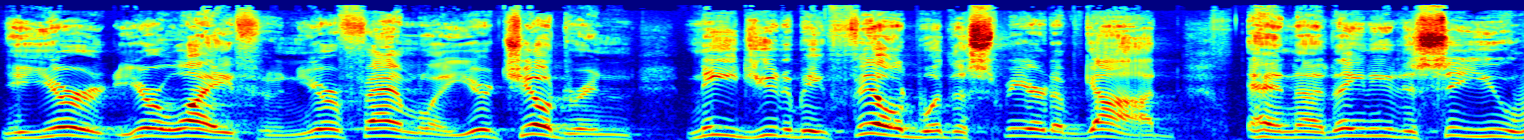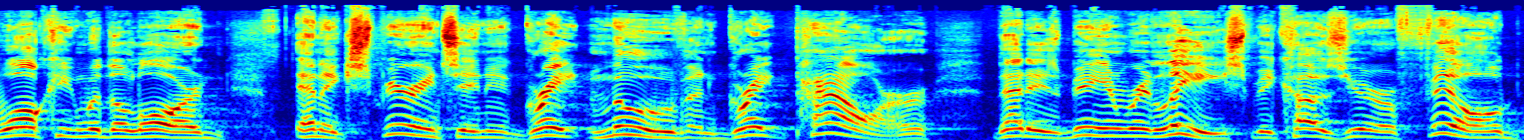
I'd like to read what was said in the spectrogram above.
your, your wife and your family, your children need you to be filled with the Spirit of God, and uh, they need to see you walking with the Lord and experiencing a great move and great power that is being released because you're filled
